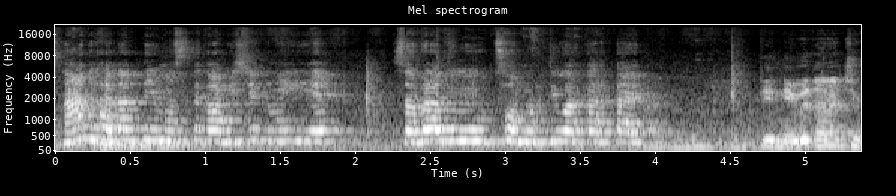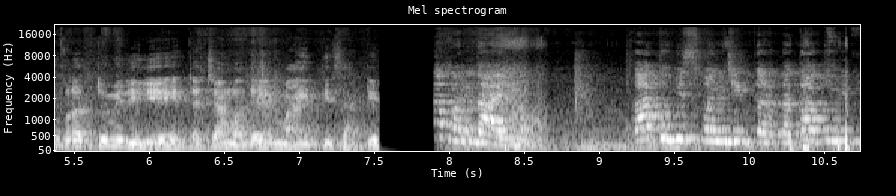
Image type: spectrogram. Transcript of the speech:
स्नान घालत नाही मस्तकाभिषेक नाहीये. सगळं तुम्ही उत्सव मूर्तीवर करताय. ती निवेदनाची प्रत तुम्ही दिली आहे त्याच्यामध्ये माहितीसाठी का बंद आहे? का तुम्ही स्पंजिंग करता? का तुम्ही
